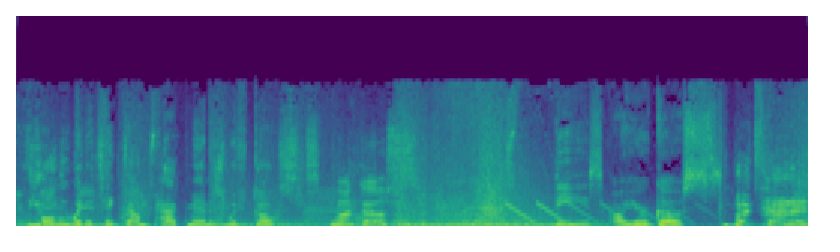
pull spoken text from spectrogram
face. The only way to take down Pac-Man is with ghosts. You want ghosts? These are your ghosts. Let's hit it!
